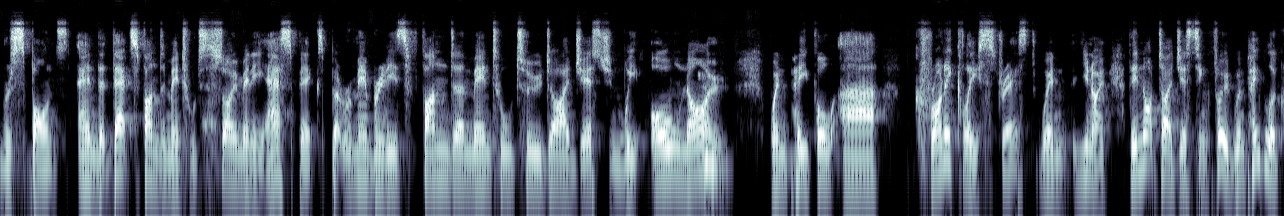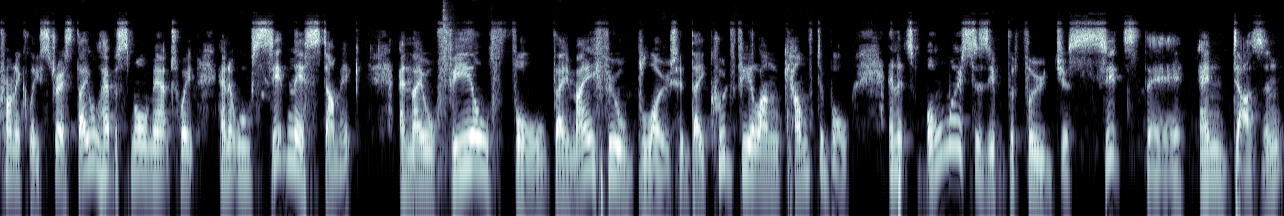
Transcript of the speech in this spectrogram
response. And that that's fundamental to so many aspects but remember it is fundamental to digestion. We all know mm. when people are chronically stressed when you know they're not digesting food. When people are chronically stressed they will have a small amount to eat and it will sit in their stomach and they will feel full. They may feel bloated. They could feel uncomfortable. And it's almost as if the food just sits there and doesn't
